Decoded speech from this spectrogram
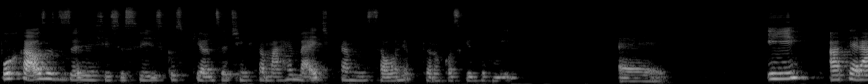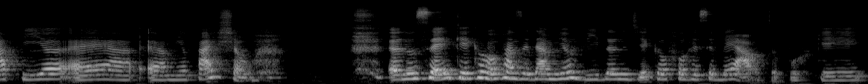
por causa dos exercícios físicos, porque antes eu tinha que tomar remédio para minha insônia, porque eu não conseguia dormir. É... E a terapia é a, é a minha paixão. Eu não sei o que, que eu vou fazer da minha vida no dia que eu for receber alta, porque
